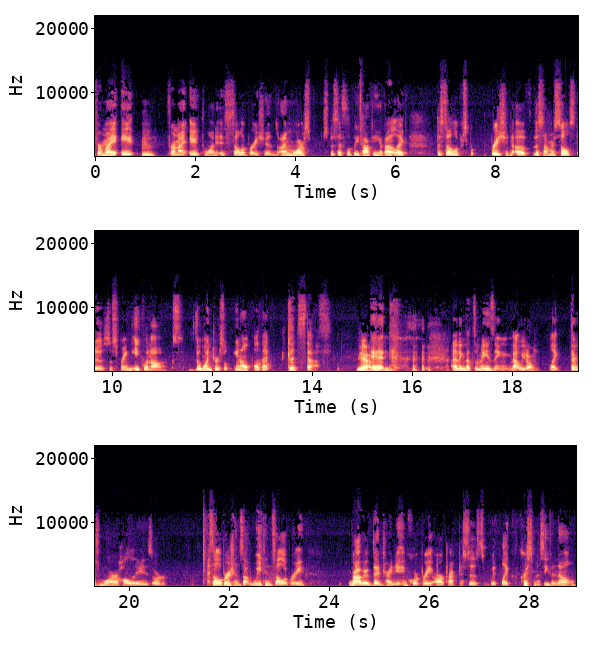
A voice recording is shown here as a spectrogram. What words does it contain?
for my eighth, for my eighth one is celebrations. I'm more specifically talking about like the celebration of the summer solstice, the spring equinox, the winter, so you know all that good stuff. Yeah. And I think that's amazing that we don't like there's more holidays or celebrations that we can celebrate rather than trying to incorporate our practices with like Christmas even though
